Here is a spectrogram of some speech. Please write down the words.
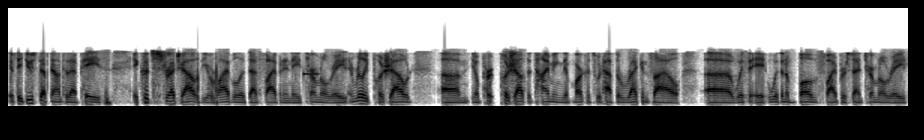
if they do step down to that pace, it could stretch out the arrival at that five and an eight terminal rate and really push out um, you know, per, push out the timing that markets would have to reconcile uh, with a, with an above five percent terminal rate.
